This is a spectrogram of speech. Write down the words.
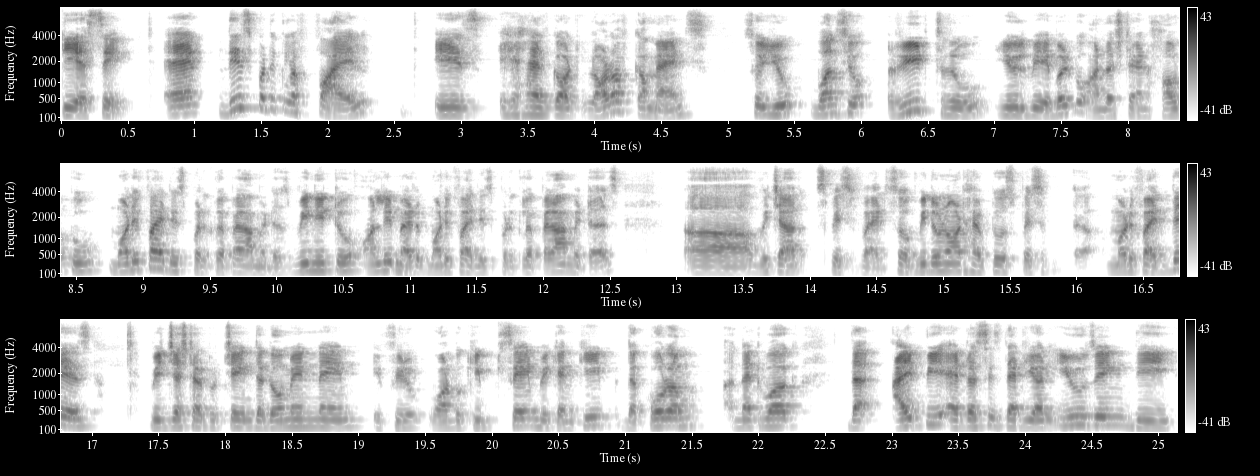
tsa and this particular file is it has got a lot of commands so you once you read through you will be able to understand how to modify these particular parameters we need to only modify these particular parameters uh, which are specified. So we do not have to specify uh, modify this. We just have to change the domain name. If you want to keep same, we can keep the quorum network, the IP addresses that you are using, the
